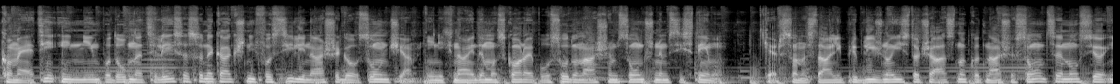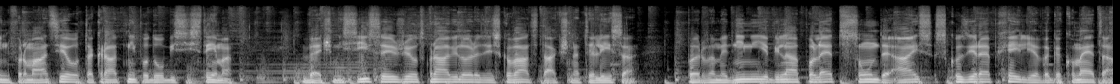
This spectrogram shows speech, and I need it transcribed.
Kometi in njim podobna telesa so nekakšni fosili našega osončja in jih najdemo skoraj povsod v našem sončnem sistemu. Ker so nastali približno istočasno kot naše Sonce, nosijo informacije o takratni podobi sistema. Več misij se je že odpravilo raziskovati takšna telesa. Prva med njimi je bila polet sonde ICE skozi rep Halleyjevega kometa,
